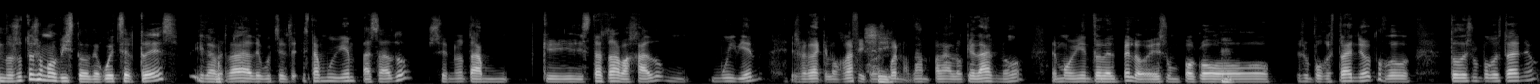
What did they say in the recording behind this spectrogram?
Nosotros hemos visto The Witcher 3 y la verdad The Witcher 3 está muy bien pasado, se nota que está trabajado muy bien. Es verdad que los gráficos, Sí. bueno, dan para lo que dan, ¿no? El movimiento del pelo es un poco es un poco extraño, todo todo es un poco extraño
